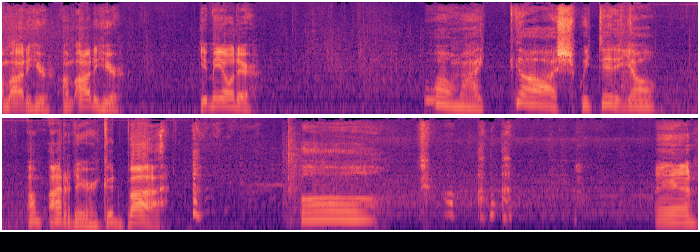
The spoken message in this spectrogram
I'm out of here. I'm out of here. Get me on there. Oh my gosh. We did it, y'all. I'm out of there. Goodbye. oh. Man.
